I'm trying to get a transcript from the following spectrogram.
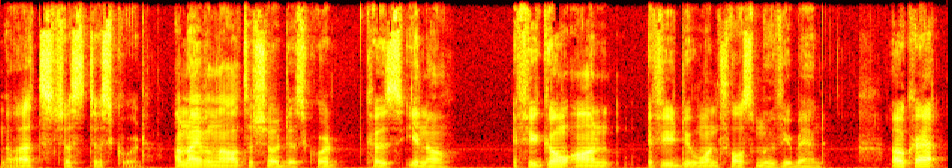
No, that's just Discord. I'm not even allowed to show Discord cuz you know, if you go on if you do one false move, you're banned. Oh crap.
